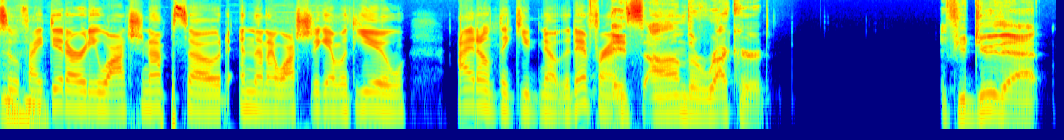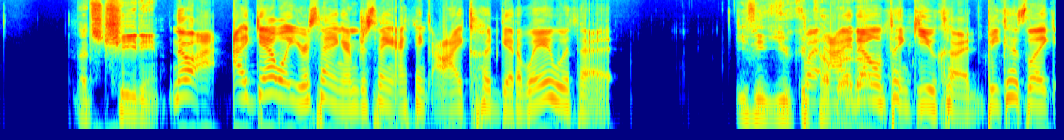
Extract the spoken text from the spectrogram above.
So if I mm-hmm. did already watch an episode and then I watched it again with you, I don't think you'd know the difference. It's on the record. If you do that, that's cheating. no, I, I get what you're saying. I'm just saying I think I could get away with it. You think you could but I don't up. think you could because like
